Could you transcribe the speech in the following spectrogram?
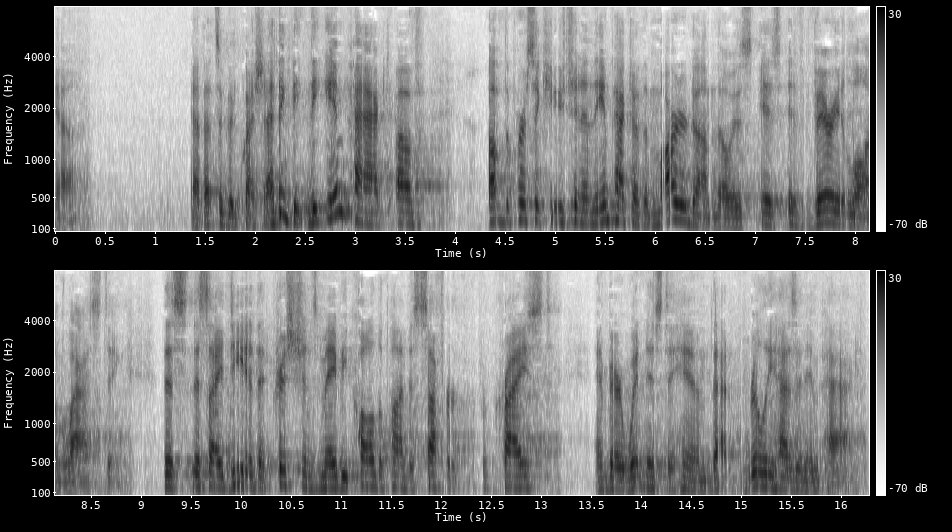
yeah. Yeah, that's a good question. I think the, the impact of, of the persecution and the impact of the martyrdom, though, is, is, is very long lasting. This, this idea that Christians may be called upon to suffer for Christ and bear witness to Him, that really has an impact.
